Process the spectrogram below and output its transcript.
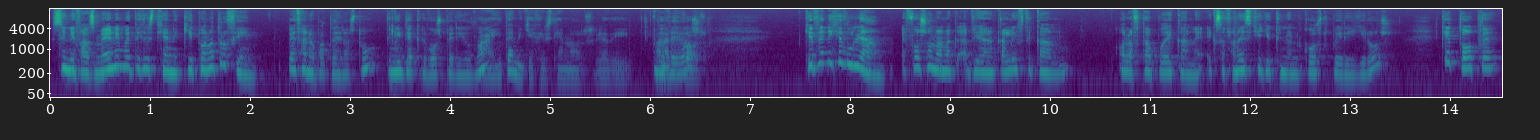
συνυφασμένη με τη χριστιανική του ανατροφή. Πέθανε ο πατέρας του την ίδια ακριβώς περίοδο. Α, ήταν και χριστιανός, δηλαδή. Βεβαίως. Φανατικός. Και δεν είχε δουλειά. Εφόσον ανα- ανακαλύφθηκαν όλα αυτά που έκανε, εξαφανίστηκε και ο κοινωνικός του περίγυρος και τότε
